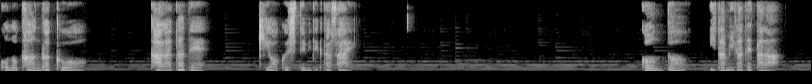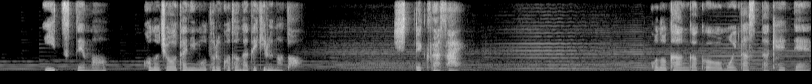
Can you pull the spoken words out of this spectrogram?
この感覚を体で記憶してみてください。今度痛みが出たらいつでもこの状態に戻ることができるのと知ってください。この感覚を思い出すだけで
